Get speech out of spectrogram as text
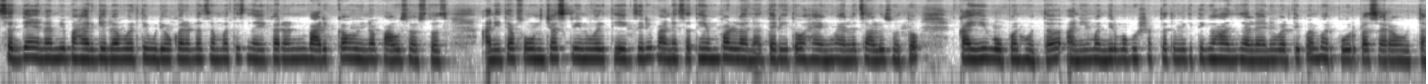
सध्या आहे ना मी बाहेर गेल्यावरती व्हिडिओ करायला जमतच नाही. कारण बारीक का होईना पाऊस असतोच. आणि त्या फोनच्या स्क्रीनवरती एक जरी पाण्याचा थेंब पडला ना तरी तो हँग व्हायला चालूच होतो. काही ओपन होतं आणि मंदिर बघू शकता तुम्ही किती घाण झालं आणि वरती पण भरपूर पसारा होता.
